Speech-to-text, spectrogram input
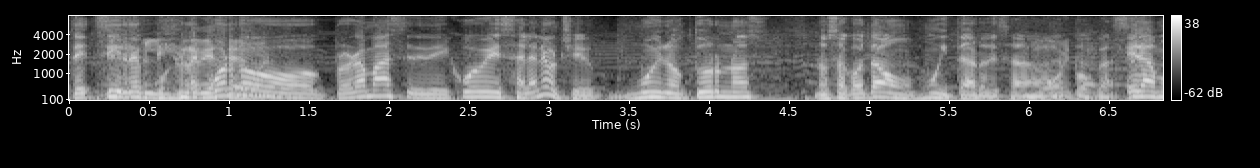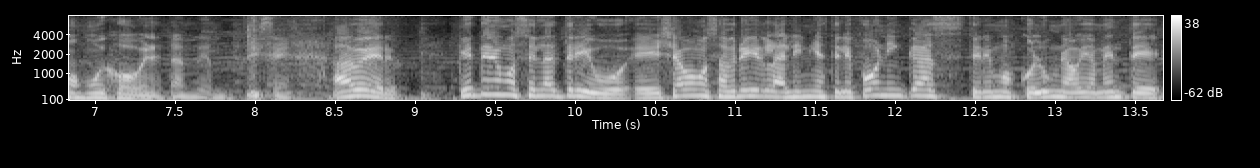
te- sí, recu- recuerdo programas de jueves a la noche, muy nocturnos. Nos acotábamos muy tarde esa Muy época. tarde, sí. Éramos muy jóvenes también. Dice. A ver, ¿qué tenemos en la tribu? Eh, ya vamos a abrir las líneas telefónicas. Tenemos columna, obviamente,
